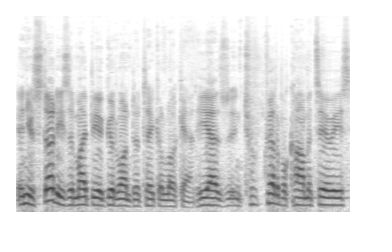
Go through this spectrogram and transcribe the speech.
in your studies, it might be a good one to take a look at. He has incredible commentaries.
